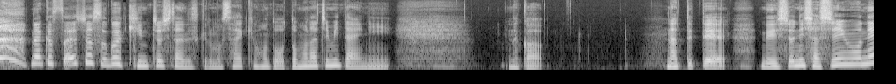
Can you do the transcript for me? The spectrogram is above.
なんか最初はすごい緊張したんですけども最近ほんとお友達みたいになんかなっててで一緒に写真をね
